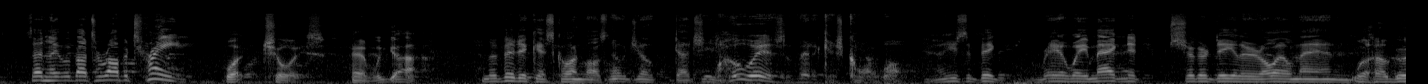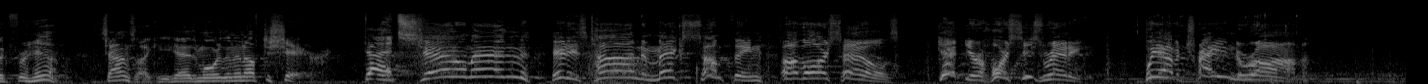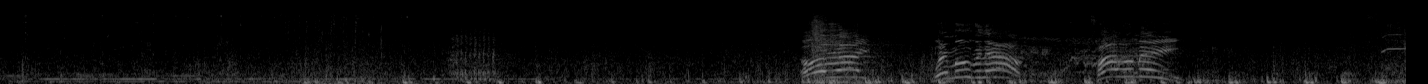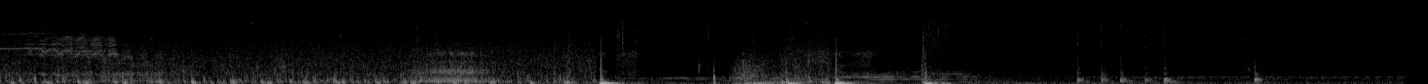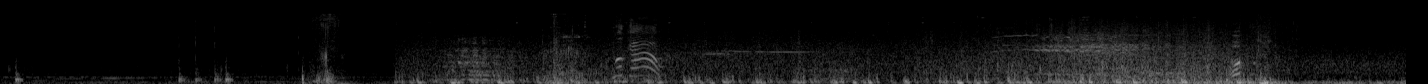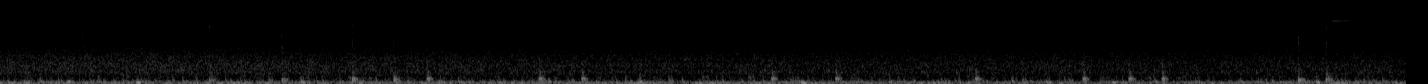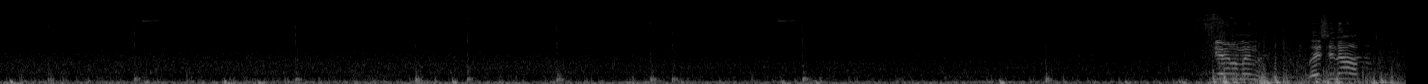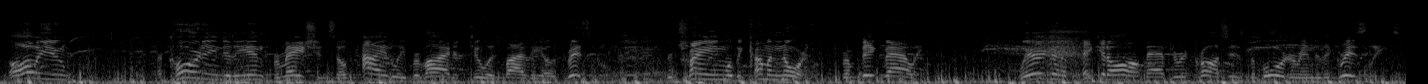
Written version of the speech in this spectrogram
suddenly we're about to rob a train. What choice have we got? Leviticus Cornwall's no joke, Dutch. Who is Leviticus Cornwall? you know, he's a big railway magnate, sugar dealer, oil man. Well, how good for him. Sounds like he has more than enough to share. Dutch! Gentlemen, it is time to make something of ourselves. Get your horses ready. We have a train to rob. All right, we're moving out. Follow me. Look out! Oh. Gentlemen, listen up, all of you. According to the information so kindly provided to us by the O'Driscolls, the train will be coming north from Big Valley. We're gonna pick it off after it crosses the border into the Grizzlies.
